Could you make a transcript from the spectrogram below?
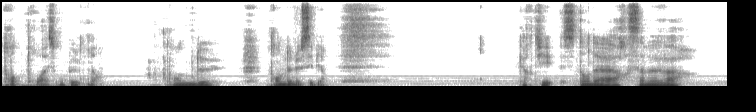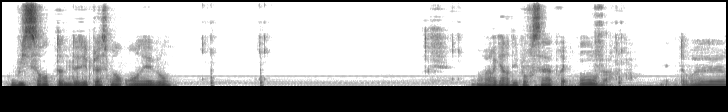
33, est-ce qu'on peut... Non. 32. 32 nœuds, c'est bien. Quartier standard, ça me va. 800 tonnes de déplacement, on est bon. On va regarder pour ça après. On va. Tower.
